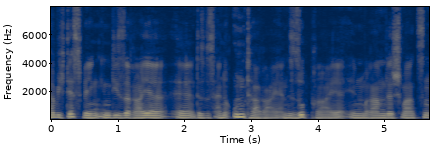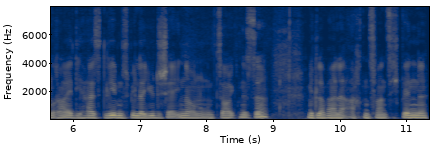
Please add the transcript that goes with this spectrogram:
habe ich deswegen in diese Reihe, äh, das ist eine Unterreihe, eine Subreihe im Rahmen der schwarzen Reihe, die heißt Lebensbilder jüdischer Erinnerungen und Zeugnisse, mittlerweile 28 Bände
